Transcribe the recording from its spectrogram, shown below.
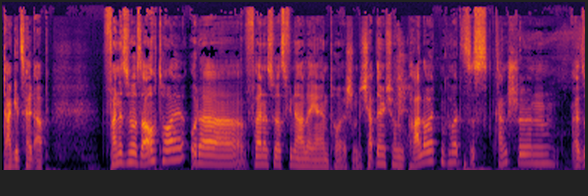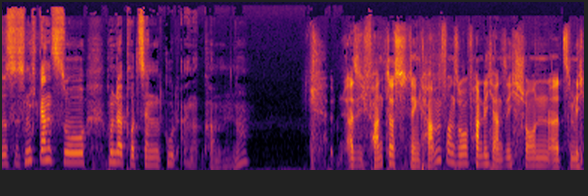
da geht's halt ab. Fandest du das auch toll oder fandest du das Finale eher enttäuschend? Ich habe nämlich schon ein paar Leuten gehört, es ist ganz schön, also es ist nicht ganz so 100% gut angekommen, ne? Also ich fand das, den Kampf und so fand ich an sich schon äh, ziemlich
